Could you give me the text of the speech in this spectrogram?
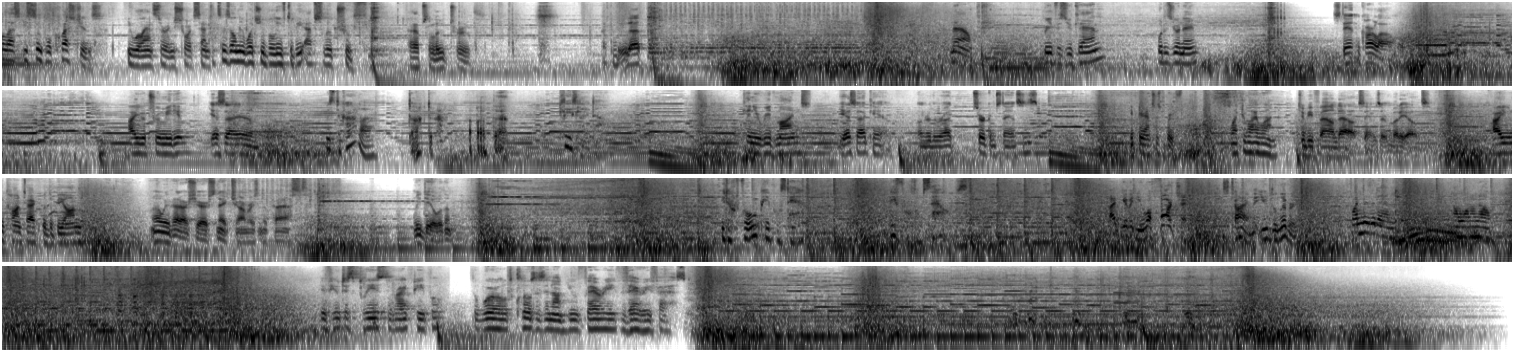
will ask you simple questions. You will answer in short sentences only what you believe to be absolute truth. Absolute truth. I can do that. Now, brief as you can, what is your name? Stanton Carlisle. Are you a true medium? Yes, I am. Mr. Carlisle, Doctor, how that? please lay down. Can you read minds? Yes, I can. Under the right circumstances. Keep your answers brief. What do I want? To be found out, same as everybody else. Are you in contact with the beyond? Well, we've had our share of snake charmers in the past. We deal with them. You don't fool people, Stan. They fool given you a fortune. It's time that you delivered. When does it end? I want to know. If you displease the right people, the world closes in on you very, very fast.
